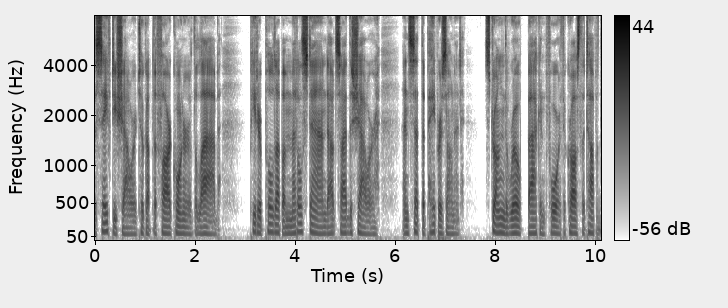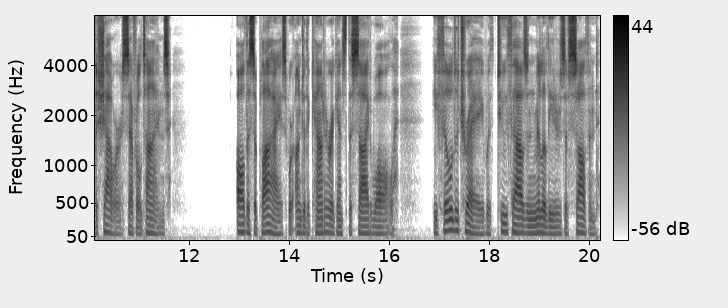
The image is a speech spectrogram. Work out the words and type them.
The safety shower took up the far corner of the lab. Peter pulled up a metal stand outside the shower and set the papers on it, strung the rope back and forth across the top of the shower several times. All the supplies were under the counter against the side wall. He filled a tray with 2,000 milliliters of solvent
